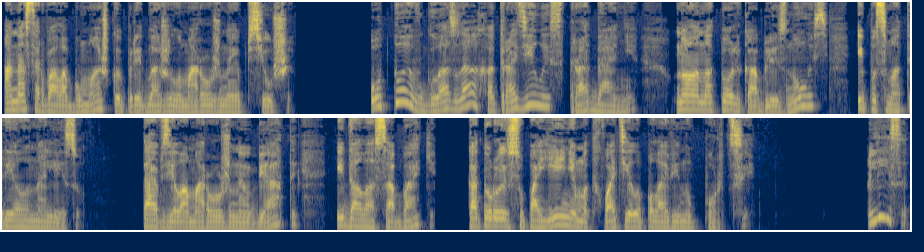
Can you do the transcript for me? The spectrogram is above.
она сорвала бумажку и предложила мороженое Псюше. У той в глазах отразилось страдание, но она только облизнулась и посмотрела на Лизу. Та взяла мороженое у Биаты и дала собаке, которая с упоением отхватила половину порции. «Лиза,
